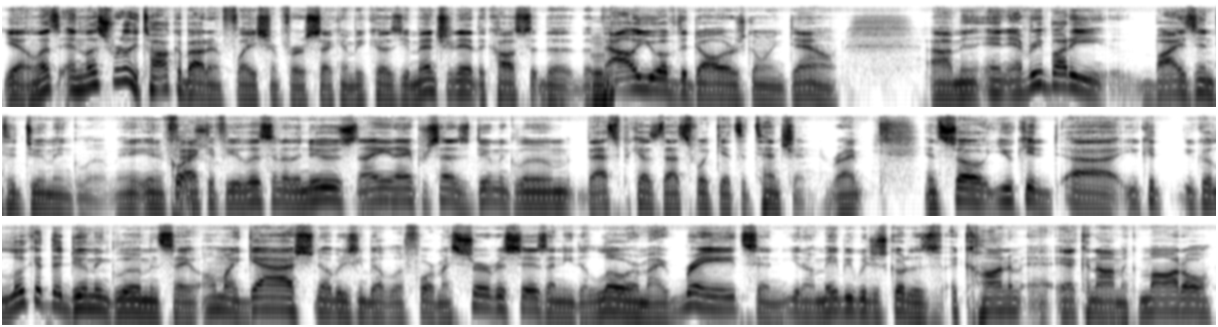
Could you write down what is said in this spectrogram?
Yeah and let's and let's really talk about inflation for a second because you mentioned it the cost of the the value of the dollar is going down um, and, and everybody buys into doom and gloom. In, fact, if you listen to the news, 99% is doom and gloom. That's because that's what gets attention, right? And so you could, uh, you could, you could look at the doom and gloom and say, oh my gosh, nobody's gonna be able to afford my services. I need to lower my rates. And, you know, maybe we just go to this economic, economic model.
